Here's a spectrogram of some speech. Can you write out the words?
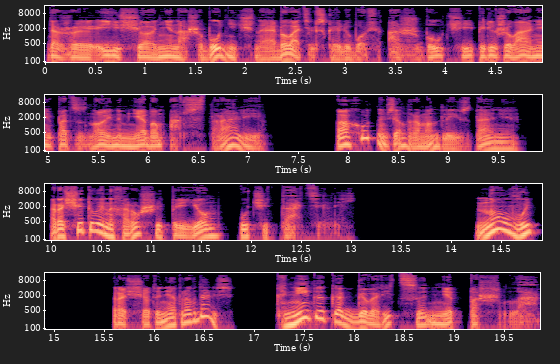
даже еще не наша будничная обывательская любовь, а жгучие переживания под знойным небом Австралии, охотно взял роман для издания, рассчитывая на хороший прием у читателей. Но, увы, расчеты не оправдались. Книга, как говорится, не пошла.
